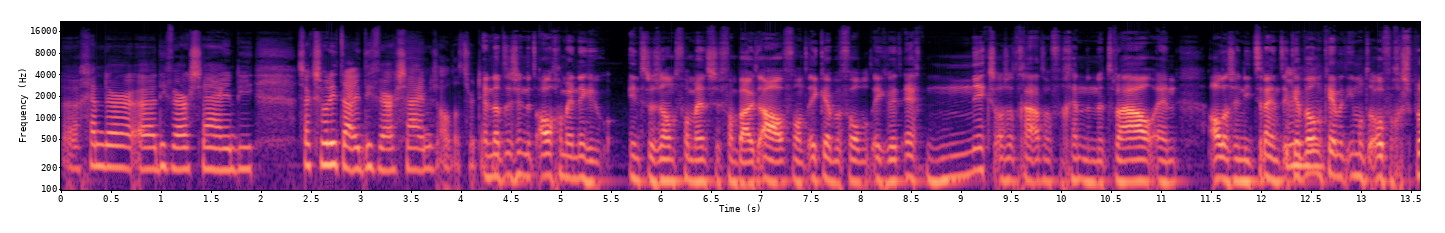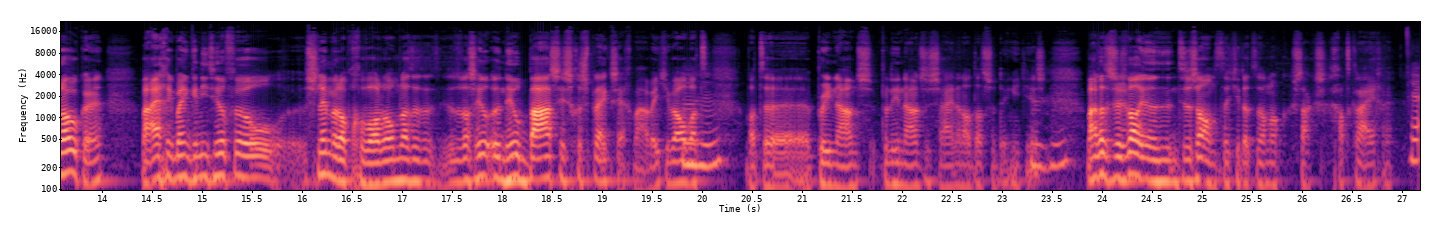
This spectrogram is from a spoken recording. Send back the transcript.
eh, gender divers zijn. Die seksualiteit divers zijn. Dus al dat soort En dingen. dat is in het algemeen denk ik interessant voor mensen van buitenaf. Want ik heb bijvoorbeeld, ik weet echt niks als het gaat over genderneutraal en alles in die trend. Ik heb wel Mhm. een keer met iemand erover gesproken. Maar eigenlijk ben ik er niet heel veel slimmer op geworden. Omdat het, het was heel, een heel basisgesprek, zeg maar. Weet je wel wat, Mhm. wat eh pronouns zijn en al dat soort dingetjes. Mhm. Maar dat is dus wel interessant dat je dat dan ook straks gaat krijgen. Ja.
